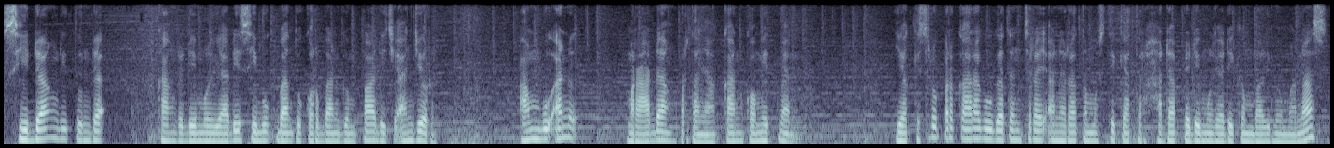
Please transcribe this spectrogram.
Sidang ditunda. Kang Dede Mulyadi sibuk bantu korban gempa di Cianjur. Ambu Ane meradang pertanyakan komitmen. Ya kisru perkara gugatan cerai Ane Ratna Mustika terhadap Dede Mulyadi kembali memanas.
